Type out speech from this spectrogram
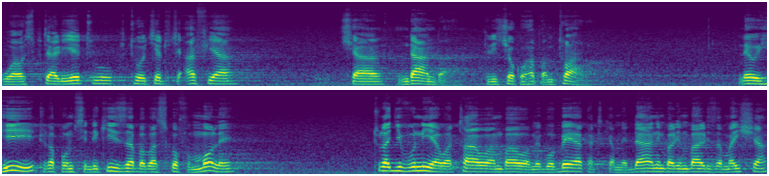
wa hospitali yetu, kituo chetu cha afya cha Ndanda kilichoko hapa Mtwara. Leo hii tunapomsindikiza Baba Askofu Mole, tunajivunia watawa ambao wamebobea katika medani mbalimbali mbali za maisha.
